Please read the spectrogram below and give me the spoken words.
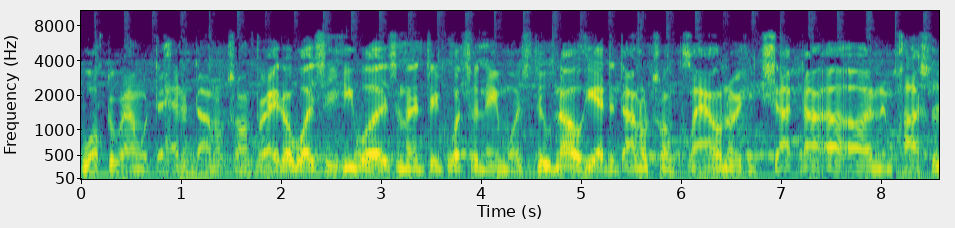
walked around with the head of Donald Trump, right? Or was he? He was, and I think what's her name was too. No, he had the Donald Trump clown, or he shot uh, uh, an imposter,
